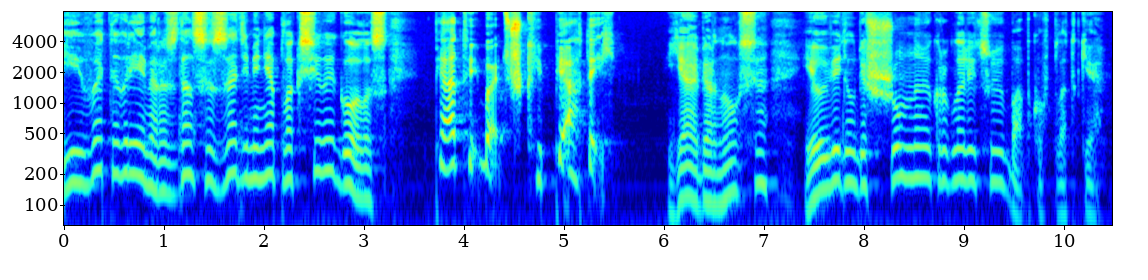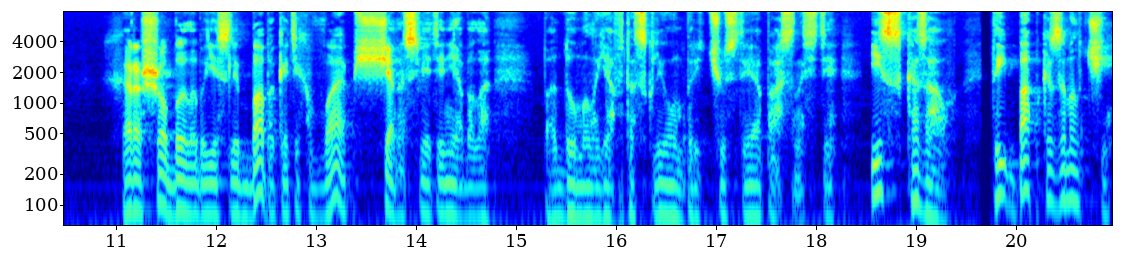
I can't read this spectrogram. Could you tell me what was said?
И в это время раздался сзади меня плаксивый голос. «Пятый, батюшка, пятый!» Я обернулся и увидел бесшумную круглолицую бабку в платке. Хорошо было бы, если бабок этих вообще на свете не было, подумал я в тоскливом предчувствии опасности и сказал, ты, бабка, замолчи,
